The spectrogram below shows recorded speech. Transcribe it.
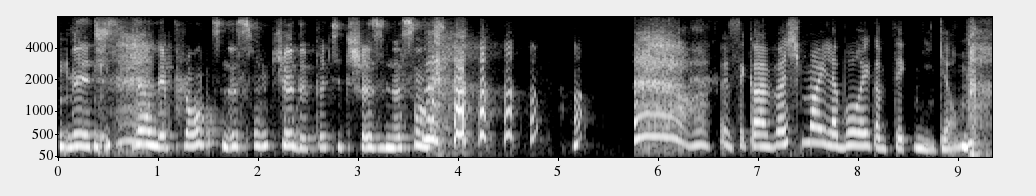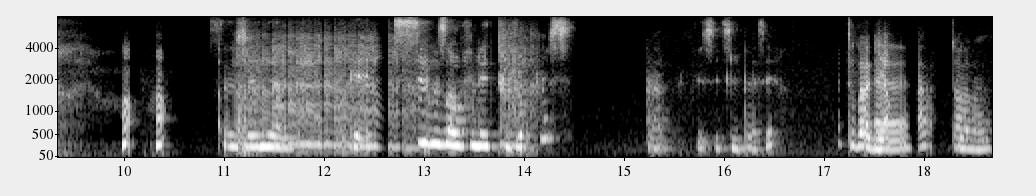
Mais tu sais bien, les plantes ne sont que de petites choses innocentes. C'est quand même vachement élaboré comme technique. Hein. C'est génial. Et si vous en voulez toujours plus, ah, que s'est-il passé? Tout va bien. Euh, ah, pardon.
